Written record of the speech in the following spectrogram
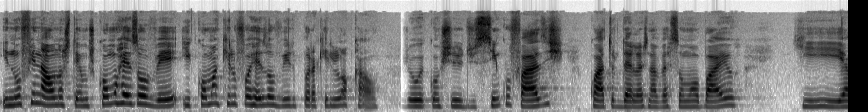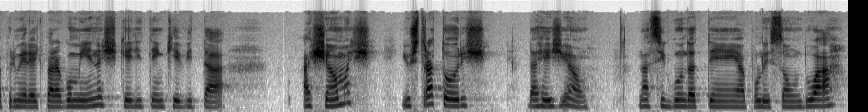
E no final, nós temos como resolver e como aquilo foi resolvido por aquele local. O jogo é constituído de cinco fases, quatro delas na versão mobile, que a primeira é de Paragominas, que ele tem que evitar as chamas e os tratores da região. Na segunda tem a poluição do ar,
